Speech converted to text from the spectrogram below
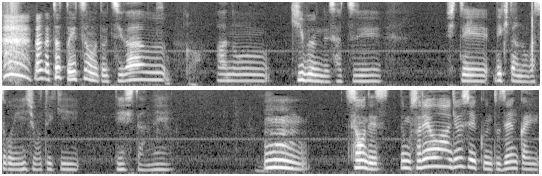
なんかちょっといつもと違うあの気分で撮影してできたのがすごい印象的でしたね。うん、そうです。でもそれは流星君と前回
